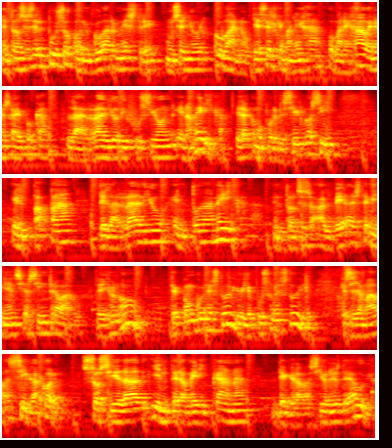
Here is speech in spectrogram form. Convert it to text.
Entonces él puso con Guar Mestre, un señor cubano, que es el que maneja o manejaba en esa época la radiodifusión en América. Era como por decirlo así, el papá de la radio en toda América. Entonces, al ver a esta eminencia sin trabajo, le dijo, no, te pongo un estudio y le puso un estudio que se llamaba SIGACOL, Sociedad Interamericana de Grabaciones de Audio.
